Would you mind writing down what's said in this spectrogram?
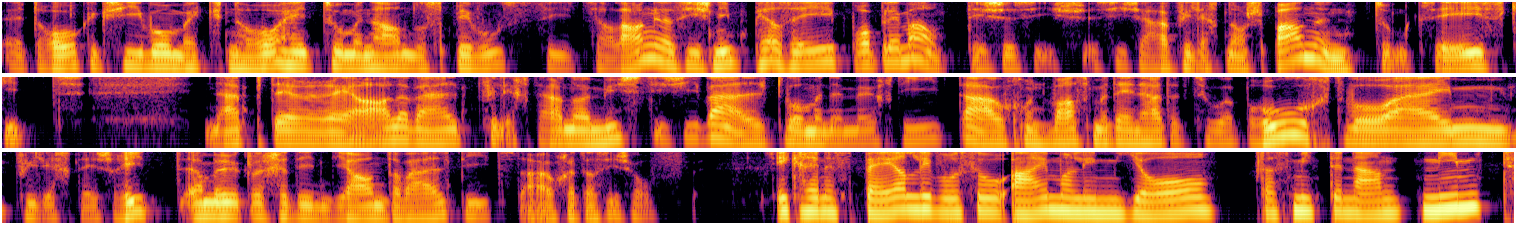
eine Droge die man genommen hat, um ein anderes Bewusstsein zu erlangen. Das ist nicht per se problematisch. Es ist, es ist auch vielleicht noch spannend, um zu sehen, es gibt neben der realen Welt vielleicht auch noch eine mystische Welt, wo man dann möchte eintauchen und was man dann auch dazu braucht, wo einem vielleicht den Schritt ermöglicht, in die andere Welt einzutauchen, das ist offen. Ich kenne ein Bärli, das so einmal im Jahr das miteinander nimmt,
